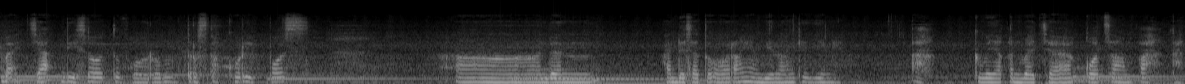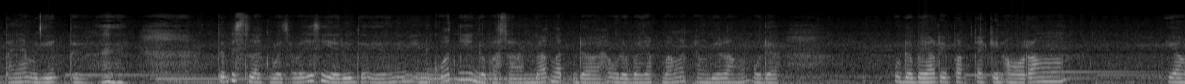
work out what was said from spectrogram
baca di suatu forum terus aku repost. Uh, dan ada satu orang yang bilang kayak gini ah kebanyakan baca quote sampah katanya begitu. Tapi setelah aku baca-baca sih ya juga ya ini, ini quote nih udah pasaran banget udah udah banyak banget yang bilang udah udah banyak dipraktekin orang yang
